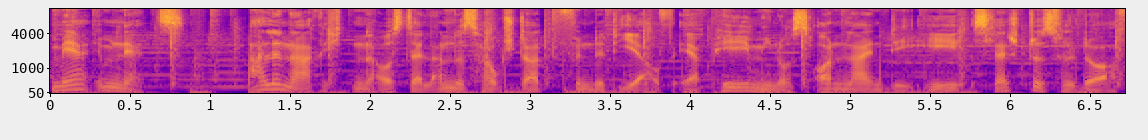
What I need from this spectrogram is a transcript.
Mehr im Netz. Alle Nachrichten aus der Landeshauptstadt findet ihr auf rp-online.de/düsseldorf.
